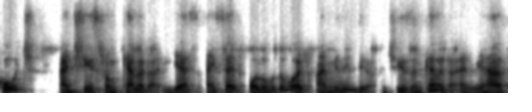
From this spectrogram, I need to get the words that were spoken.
coach and she's from Canada. Yes, I said all over the world. I'm in India and she's in Canada and we have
